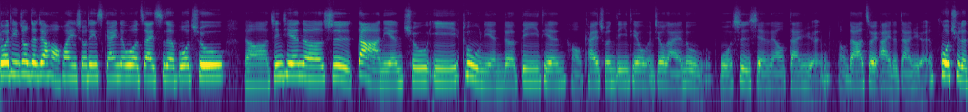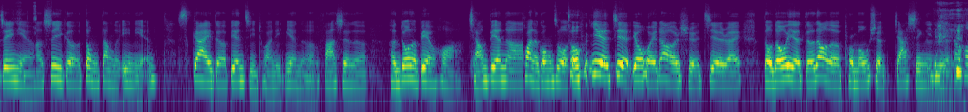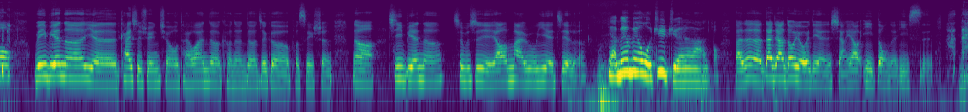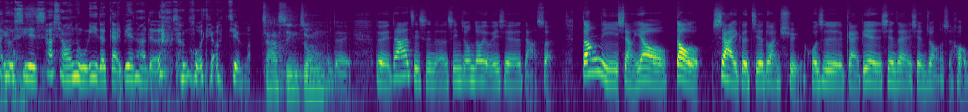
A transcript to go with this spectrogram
各位听众，大家好，欢迎收听《Sky in the World》再次的播出。那今天呢是大年初一，兔年的第一天，好，开春第一天，我们就来录我是闲聊单元，然后大家最爱的单元。过去的这一年啊，是一个动荡的一年。Sky 的编辑团里面呢，发生了很多的变化，墙边呢换了工作，从业界又回到了学界，right？豆豆也得到了 promotion 加薪了，对不对？然后 V 边呢也开始寻求台湾的可能的这个 position，那 G 边呢是不是也要迈入业界了？对啊，没有没有，我拒绝了啦。反正大家都有一点想要异动的意思。还还有 CS，他想要努力的改变他的生活条件嘛？加薪中，对对，大家其实呢心中都有一些打算。当你想要到下一个阶段去，或是改变现在的现状的时候，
